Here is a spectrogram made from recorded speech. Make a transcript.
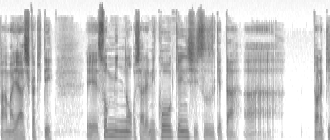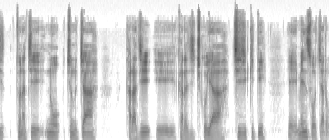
パーマや仕掛けて、えー、村民のおしゃれに貢献し続けたトナキトナチのチヌチャカラジ、えー、カラジ地区や地域で、えー、メンソーチャル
